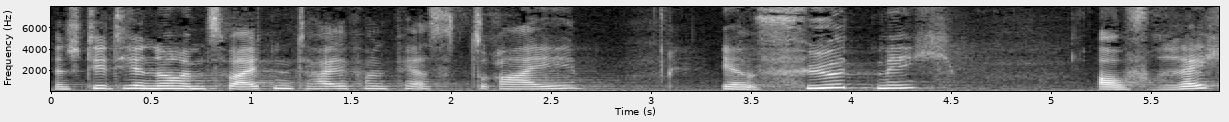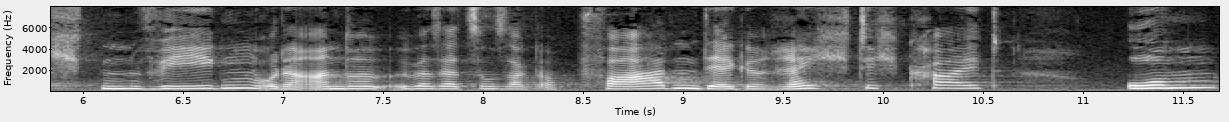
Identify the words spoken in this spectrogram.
Dann steht hier noch im zweiten Teil von Vers 3, er führt mich auf rechten Wegen oder andere Übersetzung sagt auf Pfaden der Gerechtigkeit um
